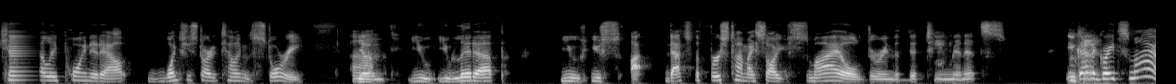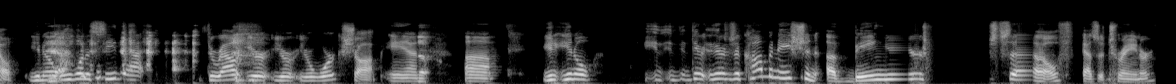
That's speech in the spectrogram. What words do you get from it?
Kelly pointed out, once you started telling the story, Um, yep. You you lit up. You you. Uh, that's the first time I saw you smile during the 15 minutes. You okay. got a great smile. You know, yeah. we want to see that throughout your, your, your workshop. And um, you, you know, there, there's a combination of being yourself as a trainer,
